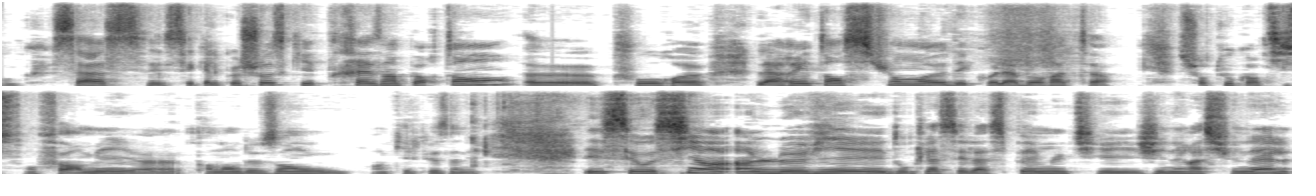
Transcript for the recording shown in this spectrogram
Donc ça, c'est quelque chose qui est très important euh, pour euh, la rétention euh, des collaborateurs, surtout quand ils sont formés pendant deux ans ou en quelques années. Et c'est aussi un, un, levier, donc là c'est l'aspect multigénérationnel,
